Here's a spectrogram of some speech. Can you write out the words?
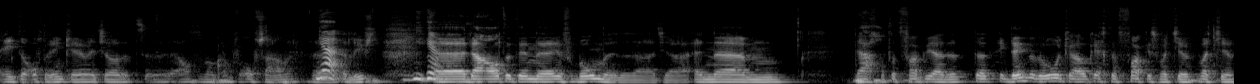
eten of drinken, weet je wel, dat, altijd wel of, of samen, Ja. het liefst. ja. Daar altijd in, in verbonden, inderdaad, ja. En ehm, ja, god, dat vak, ja, dat, dat, ik denk dat de horeca ook echt een vak is wat je, wat je,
